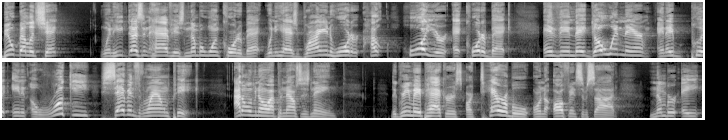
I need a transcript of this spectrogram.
Bill Belichick, when he doesn't have his number one quarterback, when he has Brian Hoyer, Hoyer at quarterback, and then they go in there and they put in a rookie seventh round pick. I don't even know how I pronounce his name. The Green Bay Packers are terrible on the offensive side. Number eight,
